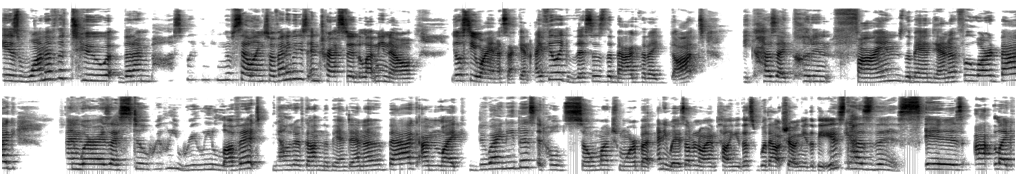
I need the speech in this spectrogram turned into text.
is one of the two that I'm possibly thinking of selling. So if anybody's interested, let me know. You'll see why in a second. I feel like this is the bag that I got because I couldn't find the bandana foulard bag. And whereas I still really, really love it, now that I've gotten the bandana bag, I'm like, do I need this? It holds so much more. But anyways, I don't know why I'm telling you this without showing you the piece. Because this is, uh, like,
